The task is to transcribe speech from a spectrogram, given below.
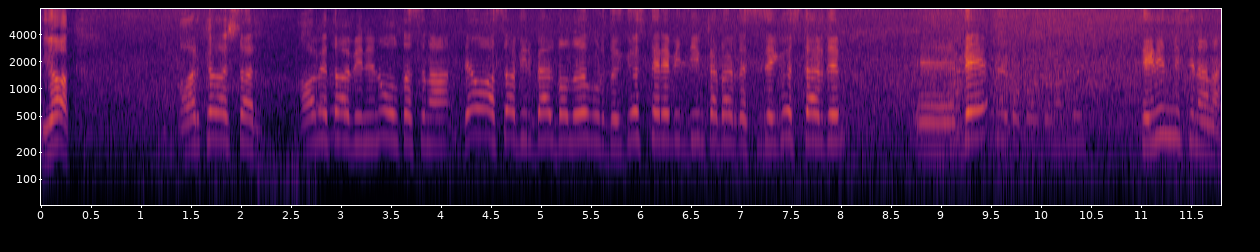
Yok. Arkadaşlar Ahmet abinin oltasına devasa bir bel balığı vurdu. Gösterebildiğim kadar da size gösterdim. Ee, ve senin misin ana?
